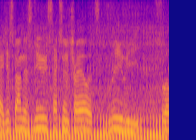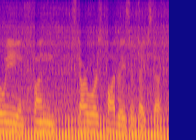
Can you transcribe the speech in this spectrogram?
I just found this new section of trail. It's really flowy and fun Star Wars pod racer type stuff.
